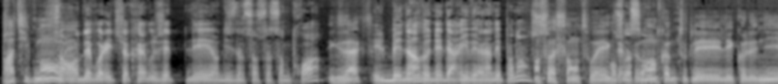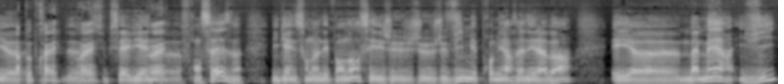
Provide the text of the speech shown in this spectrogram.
Pratiquement. Sans dévoiler de secret, vous êtes né en 1963. Exact. Et le Bénin venait d'arriver à l'indépendance. En 60, oui, exactement, comme toutes les, colonies à peu près, subsahéliennes françaises. Il gagne son indépendance et je, je, vis mes premières années là-bas. Et ma mère y vit,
